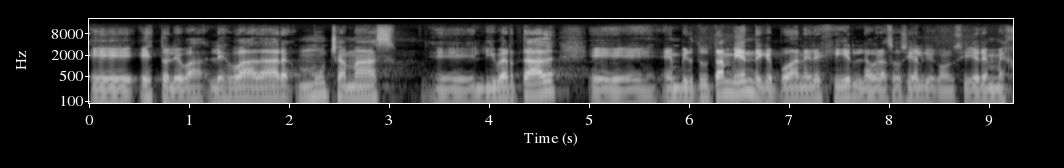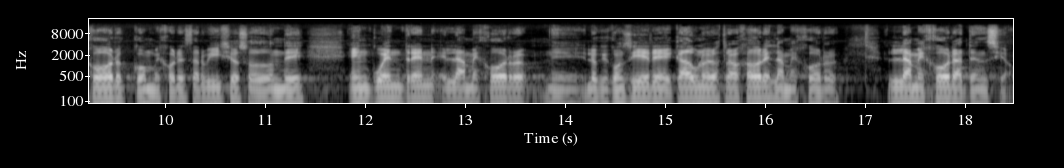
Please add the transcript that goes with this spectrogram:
eh, esto les va a dar mucha más eh, libertad, eh, en virtud también de que puedan elegir la obra social que consideren mejor, con mejores servicios o donde encuentren la mejor, eh, lo que considere cada uno de los trabajadores la mejor, la mejor atención.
